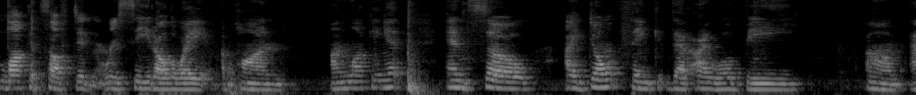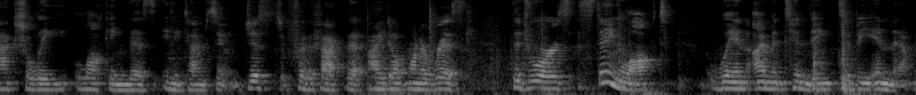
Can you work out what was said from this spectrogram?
lock itself didn't recede all the way upon unlocking it. And so I don't think that I will be um, actually locking this anytime soon, just for the fact that I don't want to risk the drawers staying locked when I'm intending to be in them.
